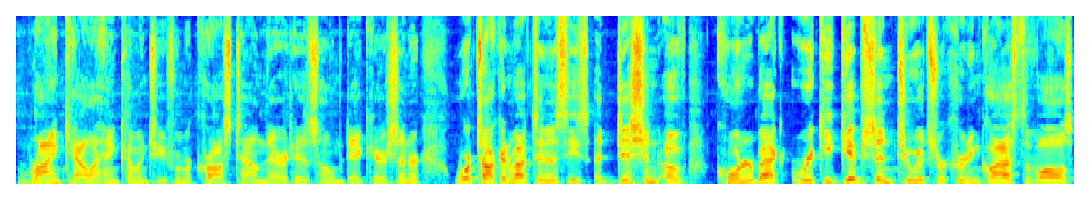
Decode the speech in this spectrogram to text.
Ryan Callahan coming to you from across town there at his home daycare center. We're talking about Tennessee's addition of cornerback Ricky Gibson to its recruiting class. The Vols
